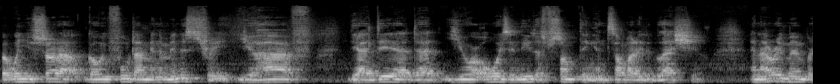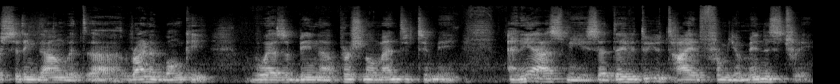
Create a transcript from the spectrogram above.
but when you start out going full time in the ministry, you have the idea that you are always in need of something and somebody to bless you. And I remember sitting down with uh, Reinhard Bonnke, who has been a personal mentor to me, and he asked me, he said, David, do you tithe from your ministry?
